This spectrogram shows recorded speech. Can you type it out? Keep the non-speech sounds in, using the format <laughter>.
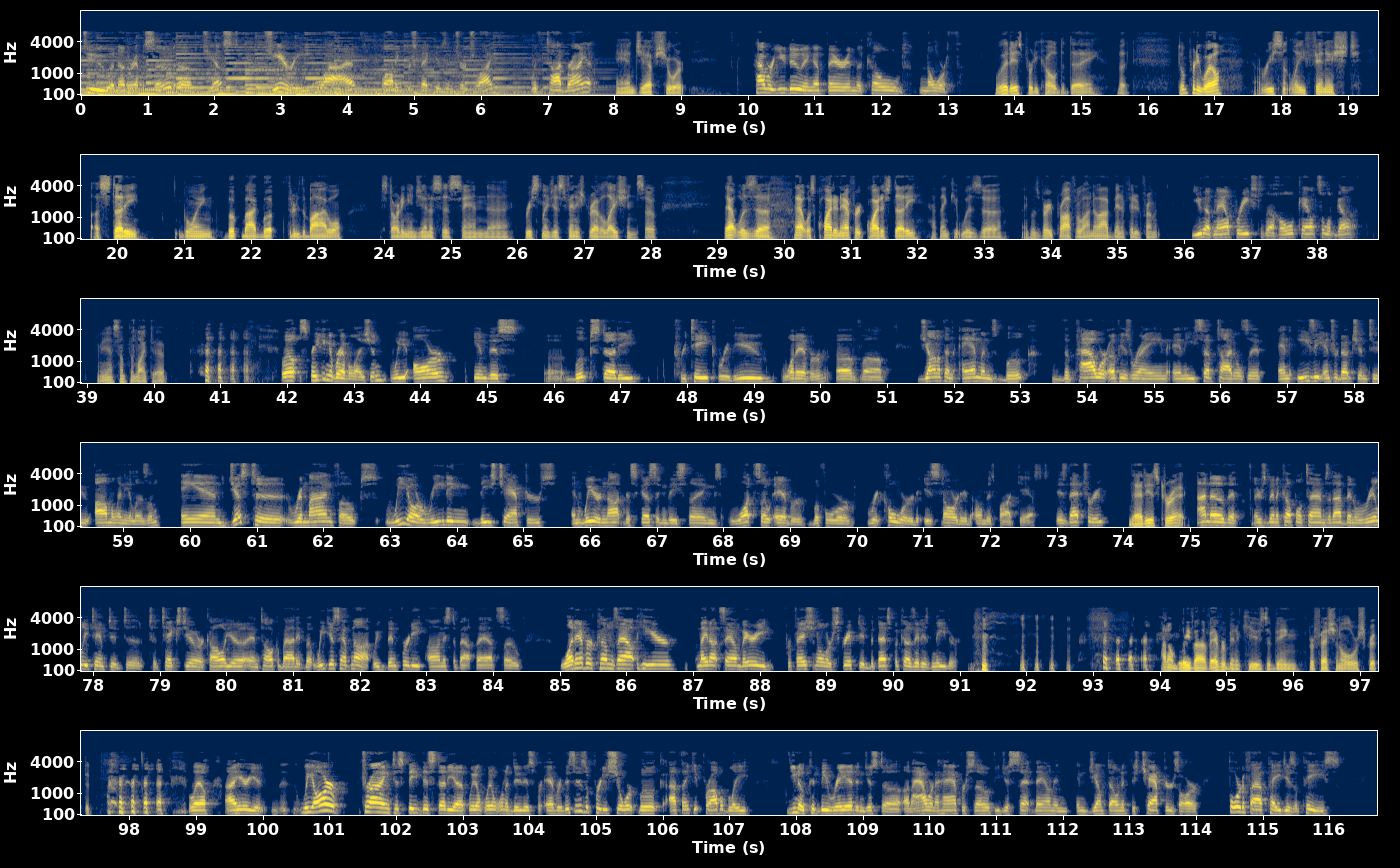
welcome to another episode of Just Jerry Live, plotting perspectives in church life with Todd Bryant and Jeff Short. How are you doing up there in the cold north? Well, it is pretty cold today, but doing pretty well. I recently finished a study going book by book through the Bible, starting in Genesis and uh, recently just finished Revelation. So that was uh that was quite an effort, quite a study. I think it was uh I think it was very profitable. I know I benefited from it. You have now preached the whole counsel of God. Yeah, something like that. <laughs> well, speaking of Revelation, we are in this uh, book study, critique, review, whatever of uh, Jonathan Ammons' book, The Power of His Reign, and he subtitles it an easy introduction to amillennialism. And just to remind folks, we are reading these chapters and we are not discussing these things whatsoever before record is started on this podcast. Is that true? That is correct. I know that there's been a couple of times that I've been really tempted to, to text you or call you and talk about it, but we just have not. We've been pretty honest about that. So whatever comes out here may not sound very professional or scripted, but that's because it is neither. <laughs> <laughs> I don't believe I've ever been accused of being professional or scripted. <laughs> well, I hear you. We are trying to speed this study up. We don't we don't want to do this forever. This is a pretty short book. I think it probably you know could be read in just a, an hour and a half or so if you just sat down and and jumped on it. The chapters are four to five pages apiece.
